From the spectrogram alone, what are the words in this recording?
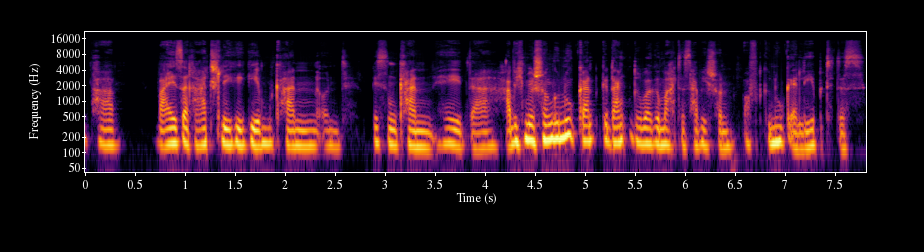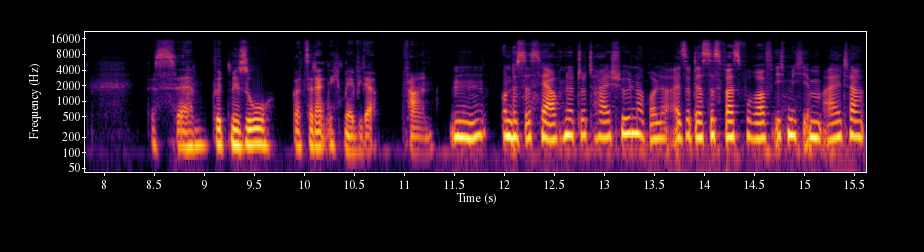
ein paar weise Ratschläge geben kann und wissen kann, hey, da habe ich mir schon genug Gedanken drüber gemacht, das habe ich schon oft genug erlebt, das, das äh, wird mir so Gott sei Dank nicht mehr wieder fahren. Mhm. Und es ist ja auch eine total schöne Rolle. Also das ist was, worauf ich mich im Alter,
